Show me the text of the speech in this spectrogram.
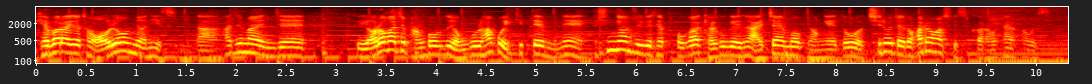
개발하기가 좀 어려운 면이 있습니다. 하지만 이제 그 여러 가지 방법도 연구를 하고 있기 때문에 신경줄기 세포가 결국에는 알츠하이머 병에도 치료제로 활용할 수 있을 거라고 생각하고 있습니다.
